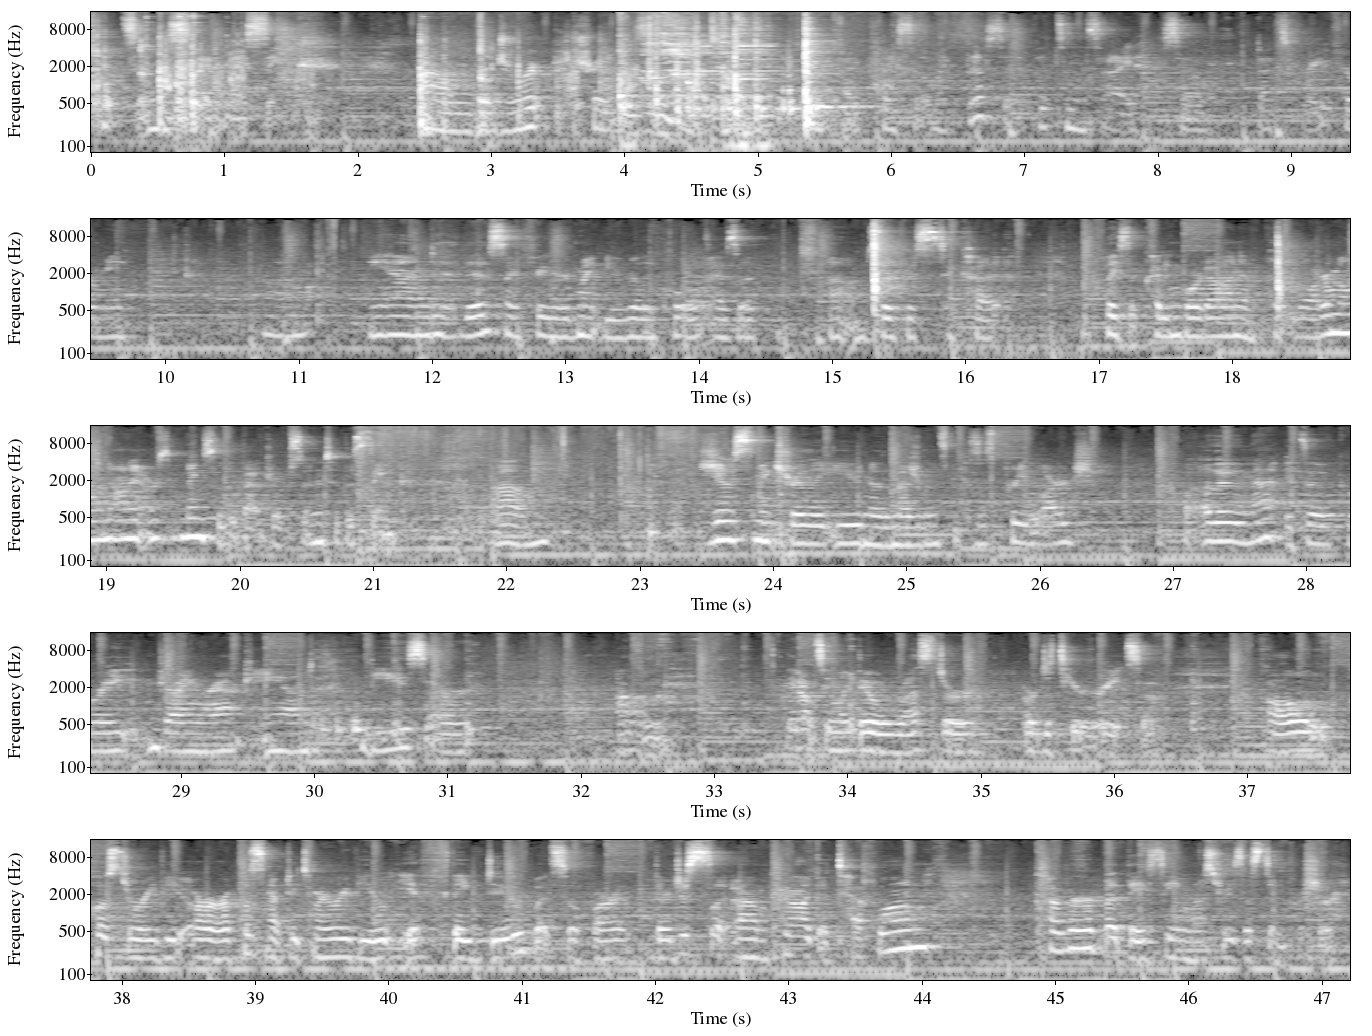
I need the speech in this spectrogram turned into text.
fits inside my sink. Um, the drip tray does not. If I place it like this, it fits inside, so that's great for me. Um, and this I figured might be really cool as a um, surface to cut, place a cutting board on and put watermelon on it or something so that that drips into the sink. Um, just make sure that you know the measurements because it's pretty large. But other than that, it's a great drying rack and these are, um, they don't seem like they will rust or, or deteriorate. So I'll post a review or post an update to my review if they do, but so far they're just um, kind of like a Teflon cover, but they seem rust resistant for sure.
